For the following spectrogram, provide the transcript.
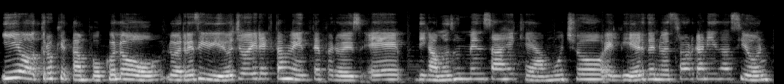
Y otro que tampoco lo, lo he recibido yo directamente, pero es, digamos, un mensaje que da mucho el líder de nuestra organización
